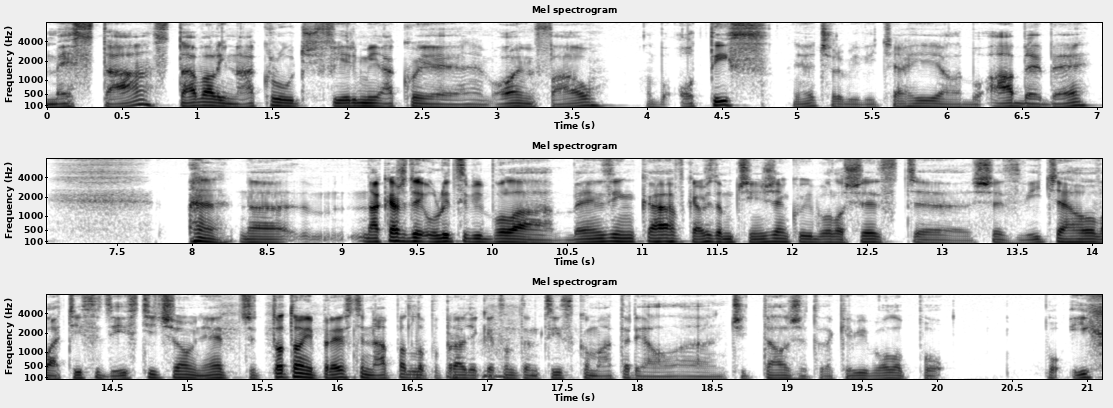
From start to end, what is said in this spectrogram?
mesta stávali na kľúč firmy ako je neviem, OMV, alebo Otis, nie, čo robí výťahy, alebo ABB, na, na každej ulici by bola benzínka, v každom činženku by bolo 6, 6 e, výťahov a tisíc ističov. Nie? Čiže toto mi presne napadlo popravde, keď som ten Cisco materiál e, čítal, že teda keby bolo po, po ich,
